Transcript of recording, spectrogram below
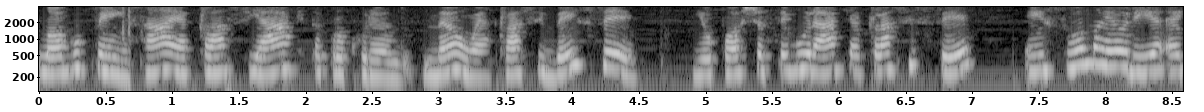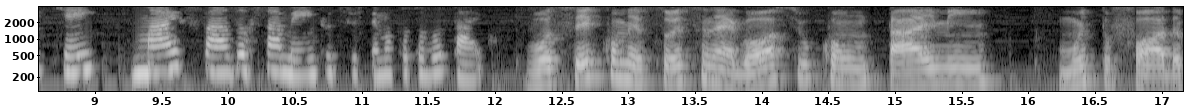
logo pensa, ah, é a classe A que está procurando. Não, é a classe B e C. E eu posso te assegurar que a classe C, em sua maioria, é quem mais faz orçamento de sistema fotovoltaico. Você começou esse negócio com um timing muito foda,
